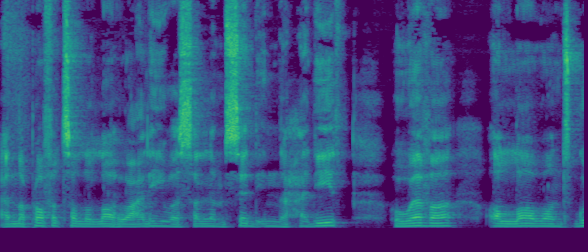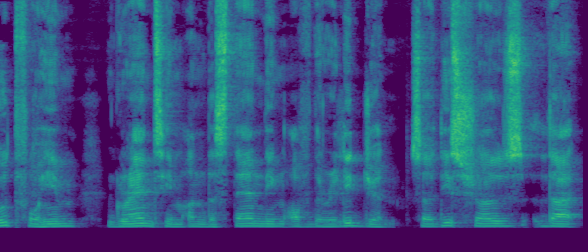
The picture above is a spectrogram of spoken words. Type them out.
And the Prophet Sallallahu Alaihi Wasallam said in the hadith, whoever Allah wants good for him, grant him understanding of the religion. So this shows that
